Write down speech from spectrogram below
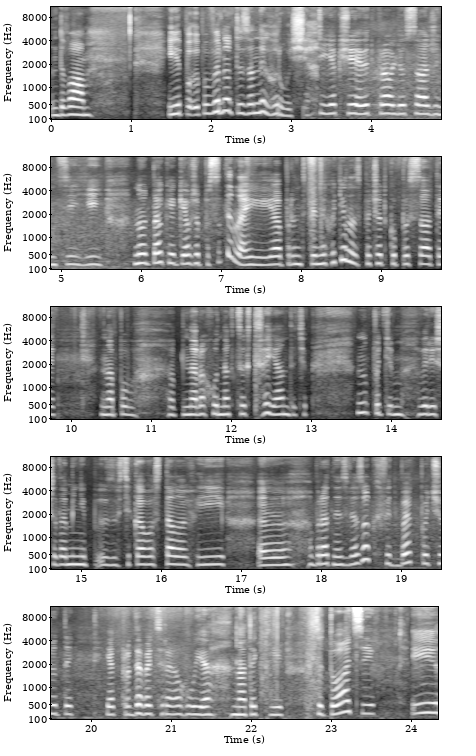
два і повернути за них гроші. Якщо я відправлю саджанці їй, ну так як я вже посадила, і я в принципі не хотіла спочатку писати на, на рахунок цих трояндочок. Ну, потім вирішила, мені цікаво стало її е, обратний зв'язок, фідбек почути, як продавець реагує на такі ситуації. І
